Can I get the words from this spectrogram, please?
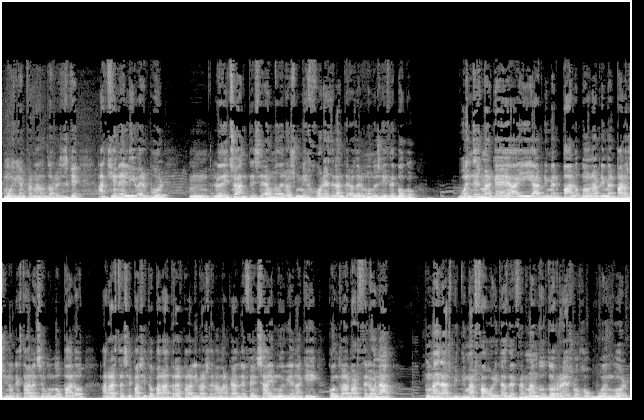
Muy bien Fernando Torres. Es que aquí en el Liverpool, mm, lo he dicho antes, era uno de los mejores delanteros del mundo y se dice poco. Buen desmarque ahí al primer palo, bueno, no al primer palo, sino que estaba en el segundo palo, arrastra ese pasito para atrás para librarse de la marca del defensa y muy bien aquí contra el Barcelona, una de las víctimas favoritas de Fernando Torres, ojo, buen gol.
